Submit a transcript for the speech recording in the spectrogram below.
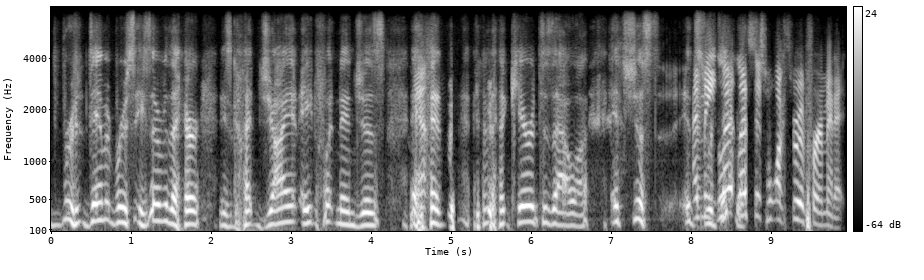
Bruce, damn it, Bruce, he's over there. He's got giant eight foot ninjas Yeah. and, and Akira Tozawa. It's just, it's. I mean, let, let's just walk through it for a minute.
